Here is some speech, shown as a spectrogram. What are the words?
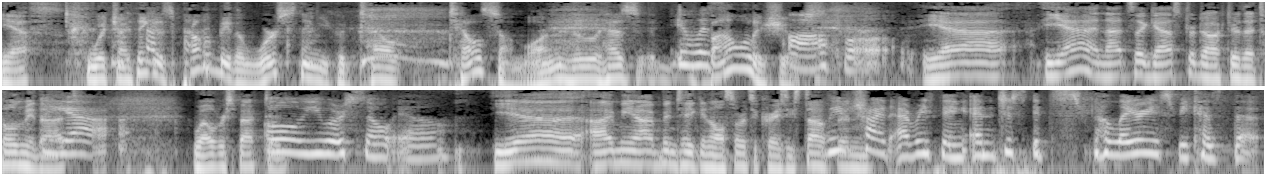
Yes, Which I think is probably the worst thing you could tell tell someone who has It was bowel issues. awful. yeah, yeah, and that's a gastro doctor that told me that. Yeah. well respected. Oh, you were so ill. Yeah, I mean, I've been taking all sorts of crazy stuff. We've and- tried everything, and just it's hilarious because the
